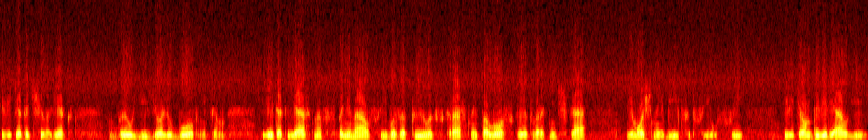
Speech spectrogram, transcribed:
Ведь этот человек был ее любовником. Ей так ясно вспоминался его затылок с красной полоской от воротничка, и мощные бицепсы, и усы. И ведь он доверял ей.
